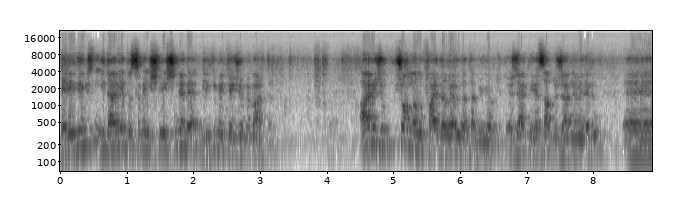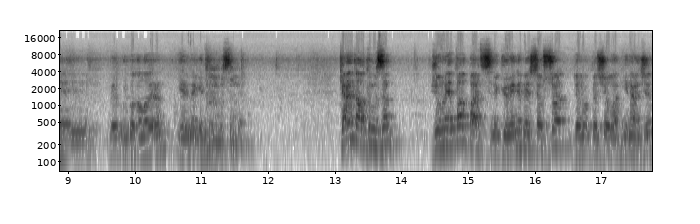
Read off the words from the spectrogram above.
belediyemizin idari yapısı ve işleyişinde de bilgi ve tecrübemi arttırdım. Ayrıca hukukçu olmanın faydalarını da tabii gördük. Özellikle yasal düzenlemelerin eee, ve uygulamaların yerine getirilmesinde. Kent halkımızın Cumhuriyet Halk Partisi'ne güveni ve sosyal demokrasi olan inancı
